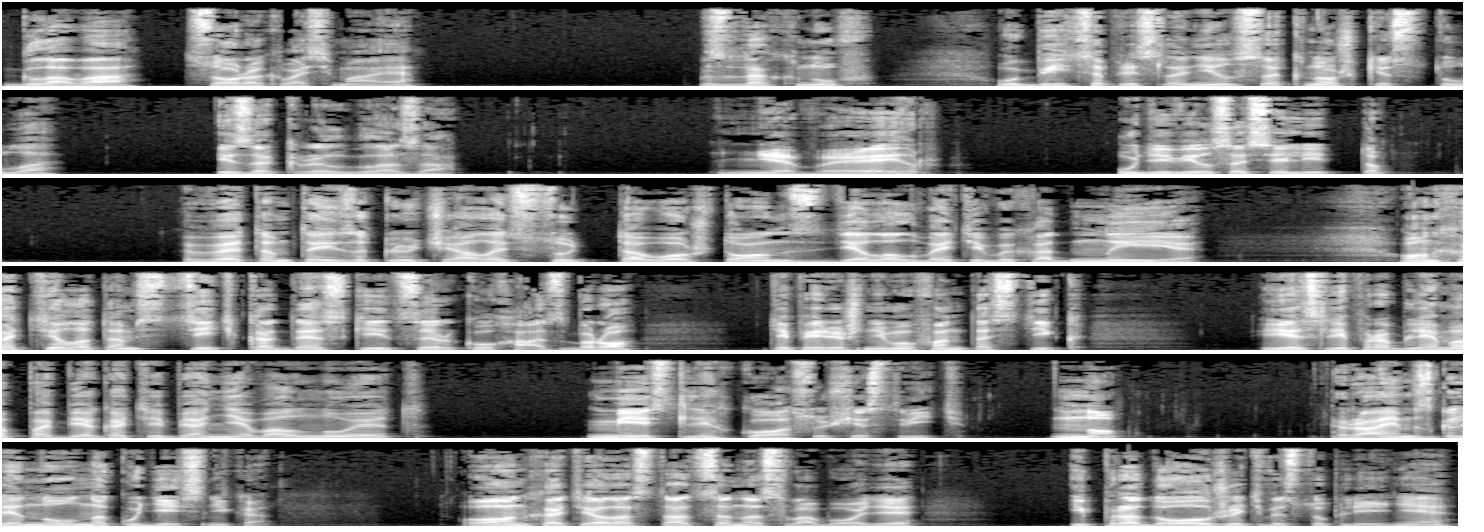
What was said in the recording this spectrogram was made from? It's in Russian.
Глава 48. Вздохнув, убийца прислонился к ножке стула и закрыл глаза. «Не Вейр?» — удивился Селитто. В этом-то и заключалась суть того, что он сделал в эти выходные. Он хотел отомстить Кадески и цирку Хасбро, теперешнему фантастик, если проблема побега тебя не волнует, месть легко осуществить. Но Райм взглянул на кудесника. Он хотел остаться на свободе и продолжить выступление,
